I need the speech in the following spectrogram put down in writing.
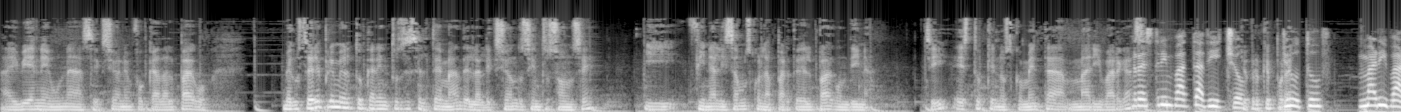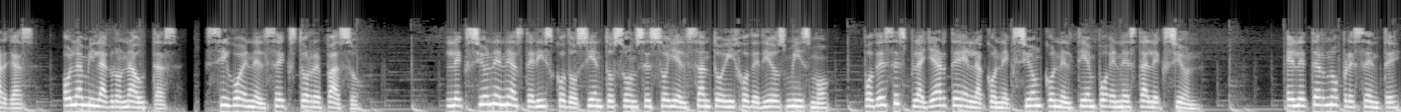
Ahí viene una sección enfocada al pago. Me gustaría primero tocar entonces el tema de la lección 211 y finalizamos con la parte del pago, Andina. ¿Sí? Esto que nos comenta Mari Vargas. Restreambat ha dicho, YouTube, Mari Vargas, hola milagronautas, sigo en el sexto repaso. Lección N asterisco 211 Soy el Santo Hijo de Dios mismo, podés explayarte en la conexión con el tiempo en esta lección. El eterno presente,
